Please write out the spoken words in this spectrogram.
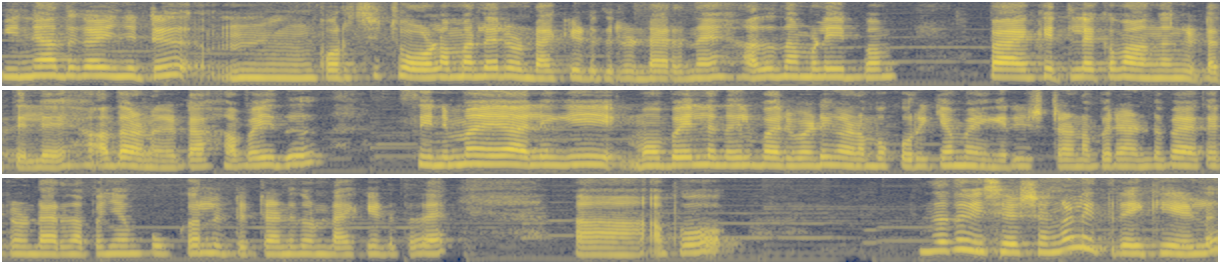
പിന്നെ അത് കഴിഞ്ഞിട്ട് കുറച്ച് ചോളമല്ലൽ ഉണ്ടാക്കി എടുത്തിട്ടുണ്ടായിരുന്നേ. അത് നമ്മളിപ്പം പാക്കറ്റിലൊക്കെ വാങ്ങാൻ കിട്ടത്തില്ലേ? അതാണ് കേട്ടോ. അപ്പോൾ ഇത് സിനിമയോ അല്ലെങ്കിൽ മൊബൈലിൽ എന്തെങ്കിലും പരിപാടി കാണുമ്പോൾ കുറിക്കാൻ ഭയങ്കര ഇഷ്ടമാണ്. അപ്പോൾ രണ്ട് പാക്കറ്റ് ഉണ്ടായിരുന്നു. അപ്പോൾ ഞാൻ കുക്കറിൽ ഇട്ടിട്ടാണ് ഇത് ഉണ്ടാക്കിയെടുത്തത്. അപ്പോൾ ഇന്നത്തെ വിശേഷങ്ങൾ ഇത്രയൊക്കെയുള്ളൂ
